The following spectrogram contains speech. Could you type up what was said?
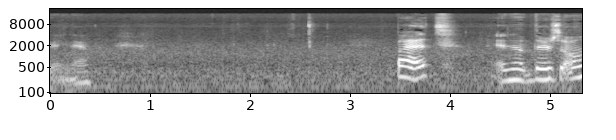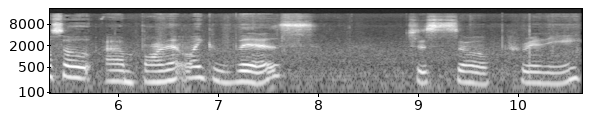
right now. But and there's also a bonnet like this, is so pretty.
